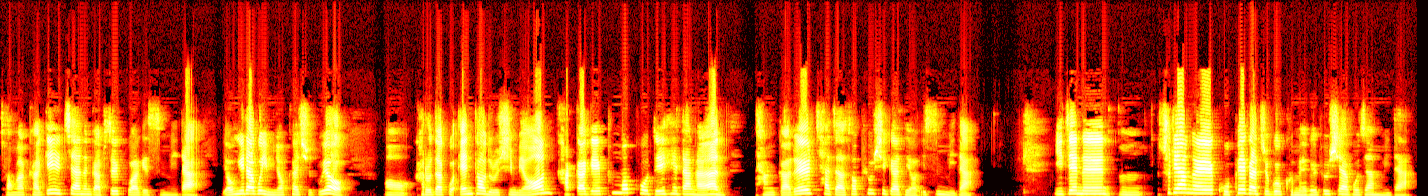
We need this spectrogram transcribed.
정확하게 일치하는 값을 구하겠습니다. 0이라고 입력하시고요. 어, 가로 닫고 엔터 누르시면 각각의 품목 코드에 해당한 단가를 찾아서 표시가 되어 있습니다. 이제는 음, 수량을 곱해 가지고 금액을 표시하고자 합니다.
